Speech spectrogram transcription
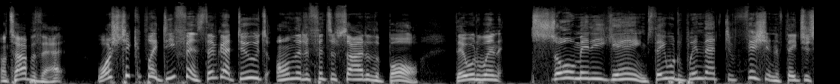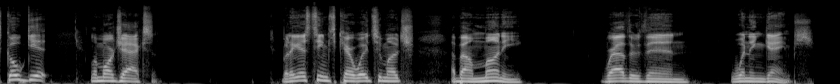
On top of that, Washington can play defense. They've got dudes on the defensive side of the ball. They would win so many games. They would win that division if they just go get Lamar Jackson. But I guess teams care way too much about money rather than winning games.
